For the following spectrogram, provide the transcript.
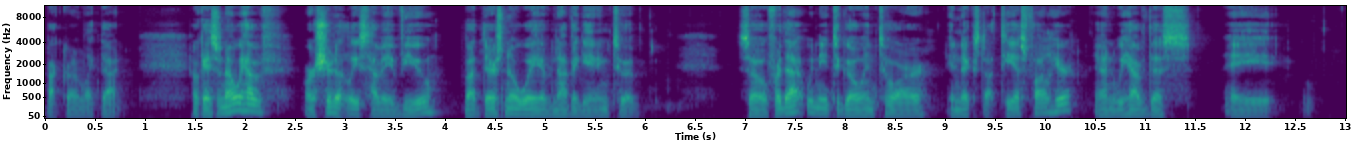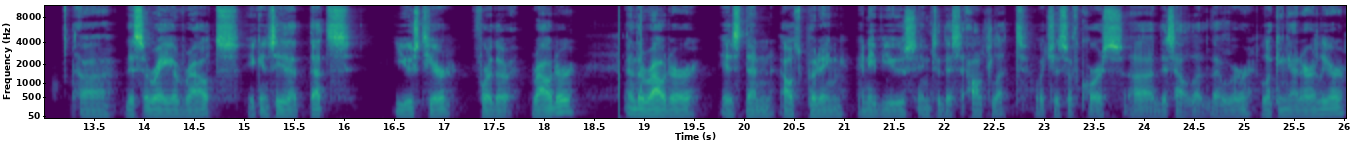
background like that. Okay, so now we have, or should at least have a view, but there's no way of navigating to it so for that, we need to go into our index.ts file here, and we have this a uh, this array of routes. You can see that that's used here for the router, and the router is then outputting any views into this outlet, which is of course uh, this outlet that we were looking at earlier.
